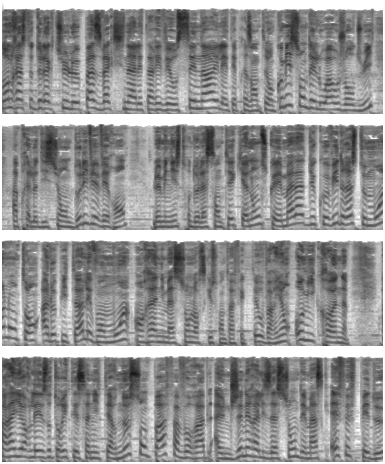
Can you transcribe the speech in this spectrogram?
Dans le reste de l'actu, le pass vaccinal est arrivé au Sénat. Il a été présenté en commission des lois aujourd'hui, après l'audition d'Olivier Véran, le ministre de la Santé qui annonce que les malades du Covid restent moins longtemps à l'hôpital et vont moins en réanimation lorsqu'ils sont infectés au variant Omicron. Par ailleurs, les autorités sanitaires ne sont pas favorables à une généralisation des masques FFP2.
